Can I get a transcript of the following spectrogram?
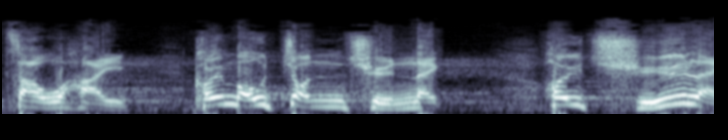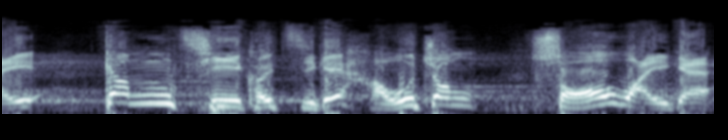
就係佢冇盡全力去處理今次佢自己口中所謂嘅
